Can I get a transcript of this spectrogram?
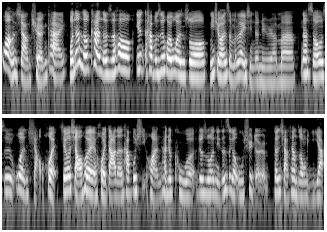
妄想全开。我那时候看的时候，因为他不是会问说你喜欢什么类型的女人吗？那时候是问小慧，结果小慧回答的他不喜欢，他就哭了，就说你真是个无趣的人，跟想象中一样。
